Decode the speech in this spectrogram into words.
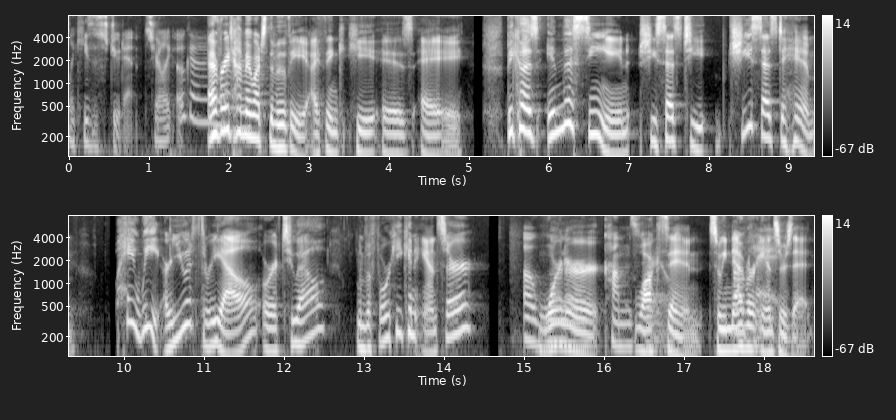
like he's a student. So you're like, okay. Every time I watch the movie, I think he is a because in this scene, she says to she says to him, "Hey, wait, are you a 3L or a 2L?" And before he can answer, Oh, Warner, Warner comes walks through. in, so he never Okay. answers it.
